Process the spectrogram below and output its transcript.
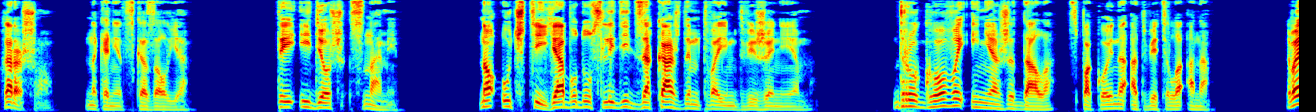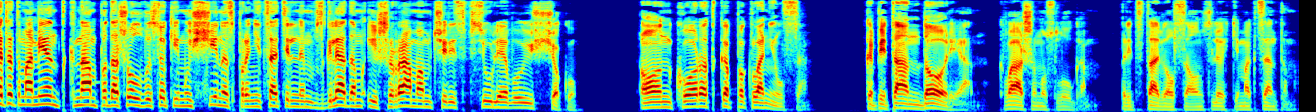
«Хорошо», — наконец сказал я. «Ты идешь с нами». Но учти, я буду следить за каждым твоим движением». «Другого и не ожидала», — спокойно ответила она. В этот момент к нам подошел высокий мужчина с проницательным взглядом и шрамом через всю левую щеку. Он коротко поклонился. «Капитан Дориан, к вашим услугам», — представился он с легким акцентом.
